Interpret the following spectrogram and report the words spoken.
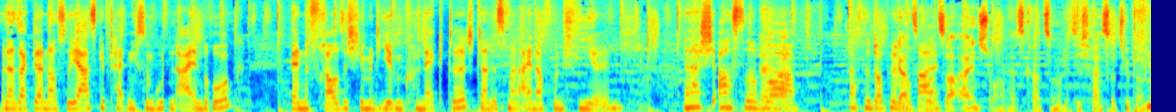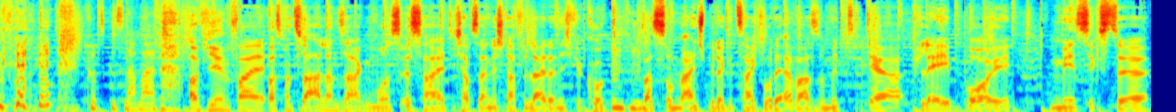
Und dann sagt er noch so, ja, es gibt halt nicht so einen guten Eindruck. Wenn eine Frau sich hier mit jedem connectet, dann ist man einer von vielen. Da dachte ich auch so, boah, Ja. Was eine Ganz Doppelmoral. kurzer Einsch... Oh, da ist gerade so ein richtig heißer Typ an mir vorbeigegangen. Kurz gesabbert. Auf jeden Fall, was man zu Alan sagen muss, ist halt, ich habe seine Staffel leider nicht geguckt, Mhm. was so im Einspieler gezeigt wurde, er war so mit der Playboy mäßigste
